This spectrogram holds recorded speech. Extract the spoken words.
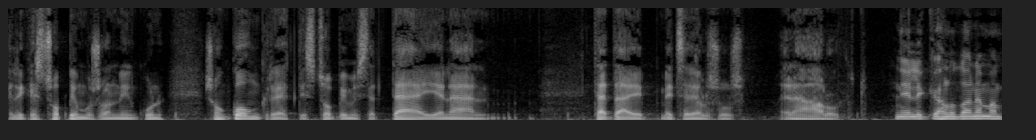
Eli sopimus on, niin kuin, se on konkreettista sopimista. Tämä ei enää, tätä ei metsäteollisuus enää halunnut. Niin, eli halutaan enemmän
